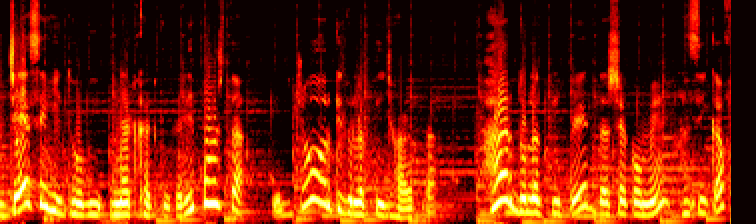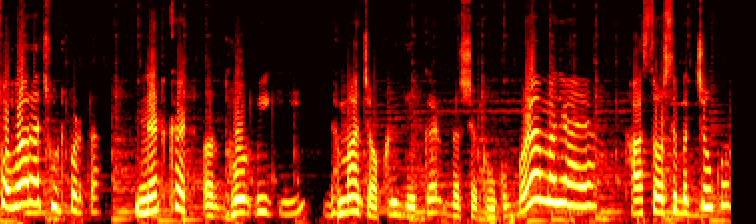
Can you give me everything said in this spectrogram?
जैसे ही धोबी नटखट के करीब पहुँचता ज़ोर की दुलत्ती झाड़ता हर दुलत्ती पे दर्शकों में हँसी का फवारा छूट पड़ता। नटखट और धोबी की धमा चौकड़ी देखकर दर्शकों को बड़ा मज़ा आया, खासतौर से बच्चों को।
